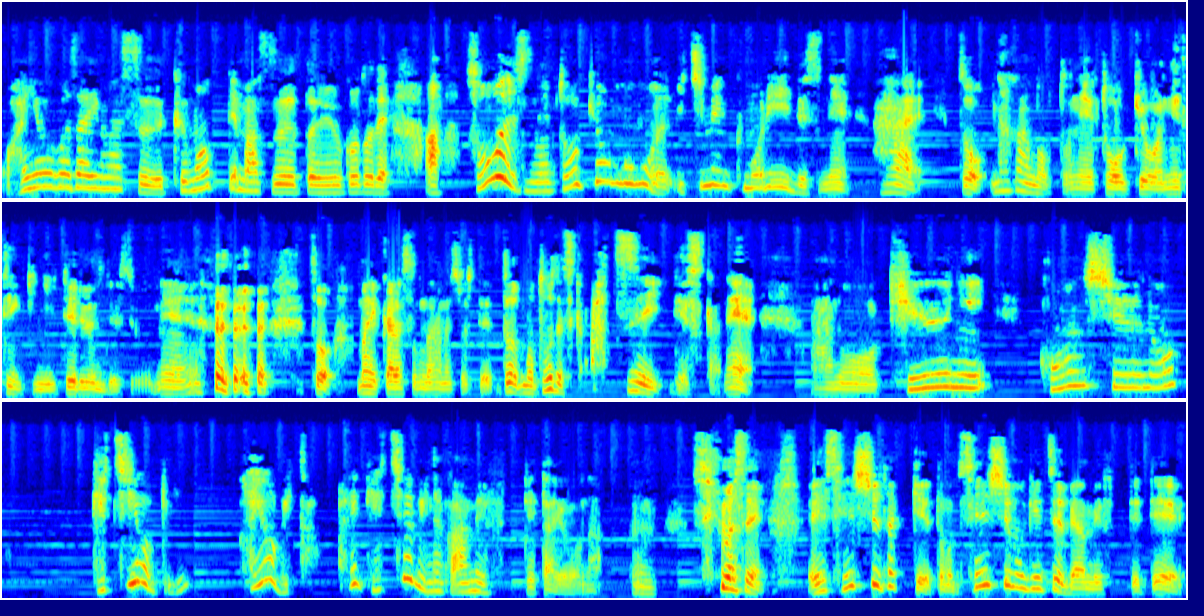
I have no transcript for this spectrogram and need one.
おはようございます。曇ってます。ということで、あ、そうですね。東京ももう一面曇りですね。はい。そう、長野とね、東京はね、天気似てるんですよね。そう、前からそんな話をして、どもうどうですか？暑いですかね？あの、急に、今週の月曜日？火曜日か。あれ、月曜日なんか雨降ってたような。うん。すいません。え、先週だっけ？と思って、先週も月曜日雨降ってて、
